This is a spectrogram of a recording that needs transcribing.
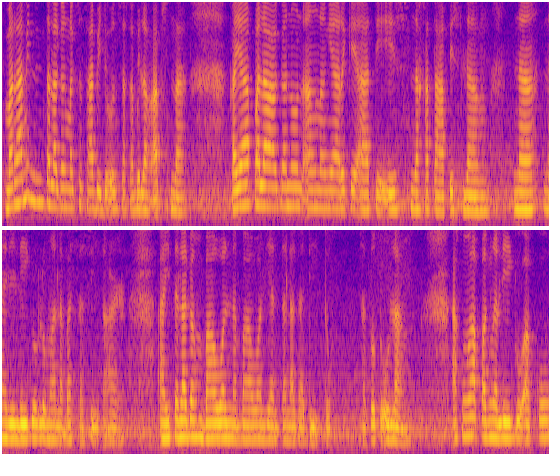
marami din talagang nagsasabi doon sa kabilang apps na, kaya pala ganun ang nangyari kay ate is nakatapis lang na naliligo lumalabas sa CR. Ay talagang bawal na bawal yan talaga dito. Sa totoo lang. Ako nga pag naligo ako,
